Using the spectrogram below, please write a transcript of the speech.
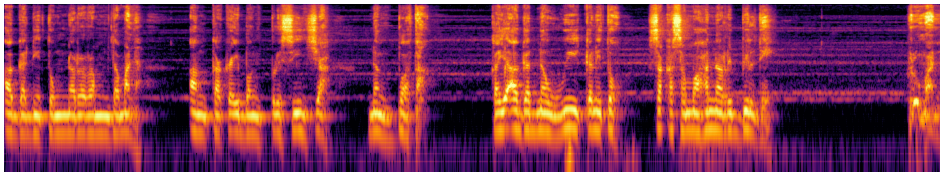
agad nitong nararamdaman ang kakaibang presensya ng bata. Kaya agad na wika nito sa kasamahan na rebuilde. Roman,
